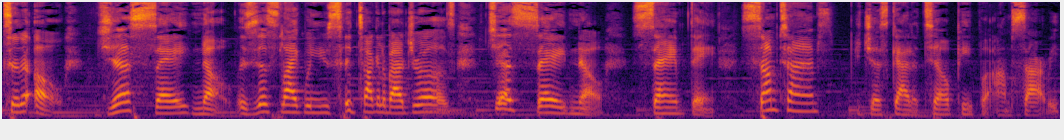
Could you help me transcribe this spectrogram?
to the O. Just say no. It's just like when you sit talking about drugs, just say no. Same thing. Sometimes you just got to tell people, I'm sorry.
